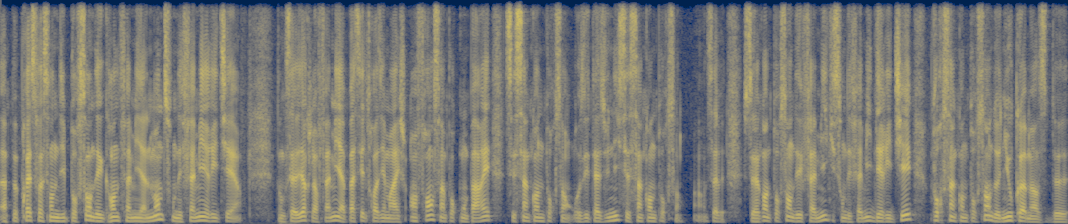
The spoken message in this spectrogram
à peu près 70% des grandes familles allemandes sont des familles héritières. Donc ça veut dire que leur famille a passé le Troisième Reich. En France, hein, pour comparer, c'est 50%. Aux États-Unis, c'est 50%. Hein. c'est 50% des familles qui sont des familles d'héritiers pour 50% de newcomers, de,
